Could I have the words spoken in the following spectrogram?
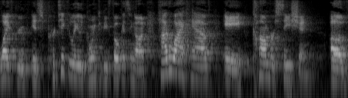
life group is particularly going to be focusing on how do I have a conversation of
